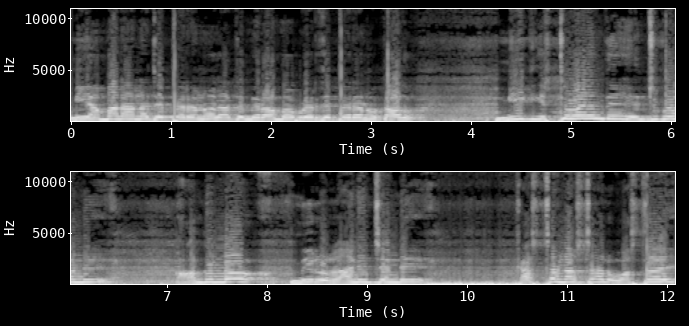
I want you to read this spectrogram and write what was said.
మీ అమ్మ నాన్న చెప్పారనో లేకపోతే మీ రాంబాబు గారు చెప్పారనో కాదు. మీకు ఇష్టమైంది ఎంచుకోండి. అందులో మీరు రాణించండి. కష్ట నష్టాలు వస్తాయి.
